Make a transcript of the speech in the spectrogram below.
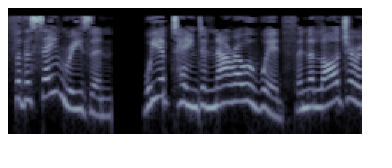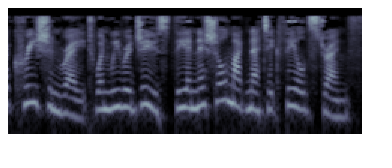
For the same reason, we obtained a narrower width and a larger accretion rate when we reduced the initial magnetic field strength.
